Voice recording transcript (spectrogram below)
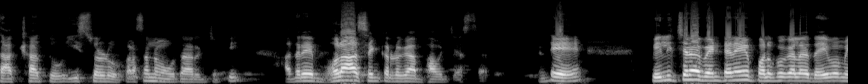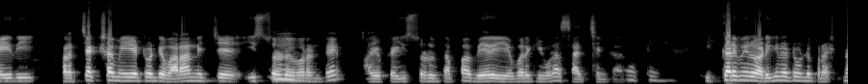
సాక్షాత్తు ఈశ్వరుడు ప్రసన్నం అవుతారని చెప్పి అతనే భోలాశంకరుడుగా భావం చేస్తారు. అంటే పిలిచిన వెంటనే పలుకుగల దైవం ఏది? ప్రత్యక్షమయ్యేటువంటి వరాన్ని ఇచ్చే ఈశ్వరుడు. ఎవరంటే ఆ యొక్క ఈశ్వరుడు తప్ప వేరే ఎవరికి కూడా సాధ్యం కాదు. ఇక్కడ మీరు అడిగినటువంటి ప్రశ్న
